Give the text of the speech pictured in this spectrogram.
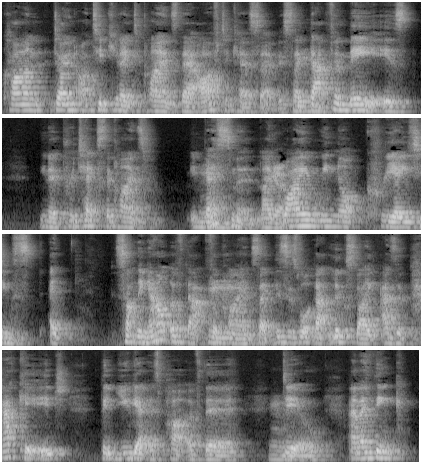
can't don't articulate to clients their aftercare service like Mm. that for me is you know protects the client's investment like Yeah. why are we not creating a, something out of that for Mm. clients like this is what that looks like as a package that you get as part of the Mm. deal and i think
